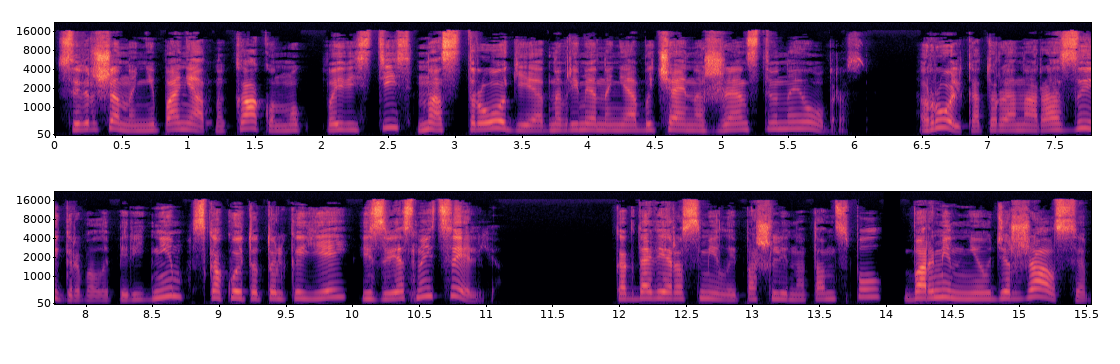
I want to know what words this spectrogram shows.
Совершенно непонятно, как он мог повестись на строгий и одновременно необычайно женственный образ. Роль, которую она разыгрывала перед ним с какой-то только ей известной целью. Когда Вера с Милой пошли на танцпол, Бармин не удержался,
